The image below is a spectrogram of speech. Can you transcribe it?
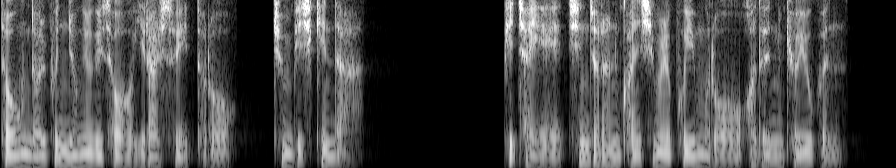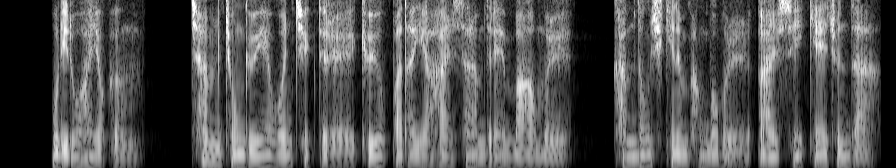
더욱 넓은 영역에서 일할 수 있도록 준비시킨다. 피차에 친절한 관심을 보임으로 얻은 교육은 우리로 하여금 참 종교의 원칙들을 교육받아야 할 사람들의 마음을 감동시키는 방법을 알 수 있게 해준다.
